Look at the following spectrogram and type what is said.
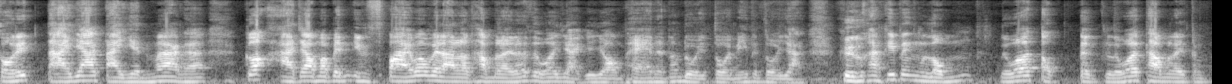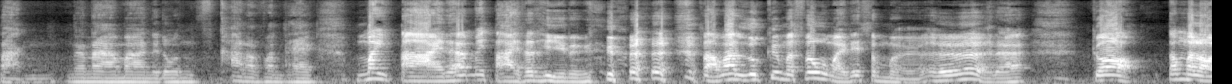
ตัวที่ตายยากตายเย็นมากนะ ก็อาจจะเอามาเป็นอินสปายว่าเวลาเราทำอะไรแล้วรู้สึกว่าอยากจะยอมแพ้เนี่ยต้องดูตัวนี้เป็นตัวอย่าง คือทุกครั้งที่เป็นล้ม หรือว่าตกตึกหรือว่าทำอะไรต่างๆ นานามาเนี่ยโดนฆ่ารันฟันแทง ไม่ตายนะไม่ตายสักทีหนึ่งสามารถลุกขึ้นมาสู้ใหม่ได้เสมอ เออนะ ก็ต้องมารอ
